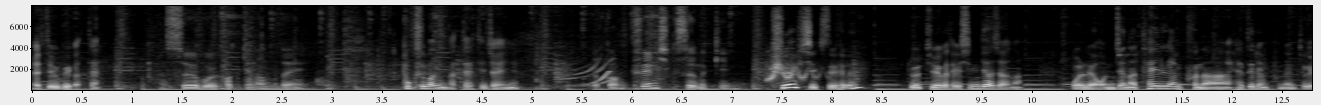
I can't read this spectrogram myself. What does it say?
SUV 같아? SUV 같긴 한데 폭스바겐 같아 디자인이? 약간 QM6 느낌. QM6? 이 뒤에가 되게 신기하지 않아? 원래 언제나 테일램프나 헤드램프는 되게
